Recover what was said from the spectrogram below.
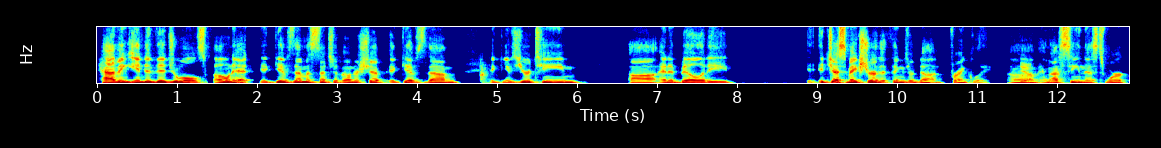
having individuals own it, it gives them a sense of ownership. It gives them, it gives your team uh, an ability. It just makes sure that things are done, frankly. Um, yeah. And I've seen this work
